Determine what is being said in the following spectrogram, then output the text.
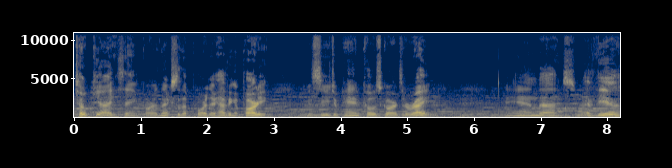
Tokyo, I think, or next to the port. They're having a party. You can see Japan Coast Guard to the right. And uh, this is my view,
